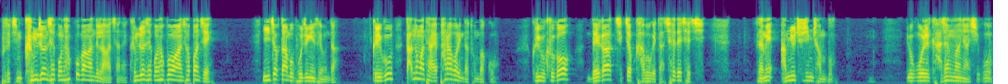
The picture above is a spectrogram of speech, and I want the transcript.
그래서 지금 금전채권 확보 방안들 나왔잖아요. 금전채권 확보 방안 첫 번째. 인적담보 보증인 세운다. 그리고 딴 놈한테 아예 팔아버린다. 돈 받고. 그리고 그거 내가 직접 가보겠다. 최대 채치. 그 다음에 압류 추심 전부. 요걸 가장 많이 하시고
